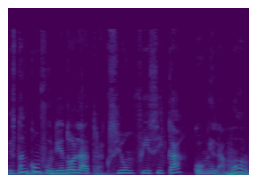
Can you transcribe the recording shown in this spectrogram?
están confundiendo la atracción física con el amor.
